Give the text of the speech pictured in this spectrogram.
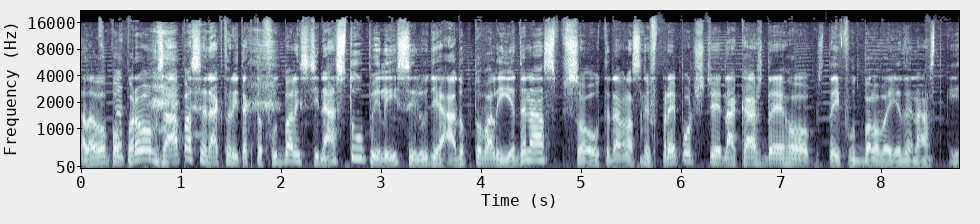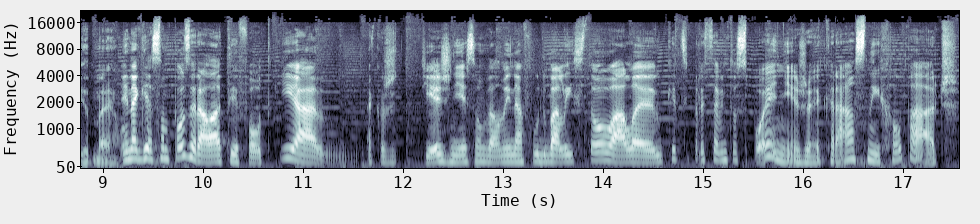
Lebo po prvom zápase, na ktorý takto futbalisti nastúpili, si ľudia adoptovali 11 psov, teda vlastne v prepočte na každého z tej futbalovej jedenástky jedného. Inak ja som pozerala tie fotky a akože tiež nie som veľmi na futbalistov, ale keď si predstavím to spojenie, že krásny chlpáč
